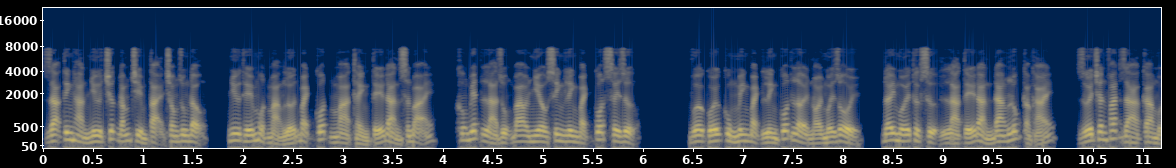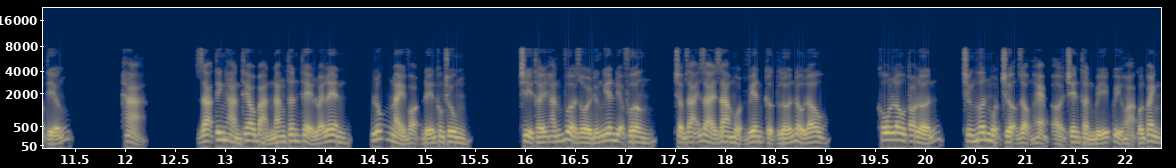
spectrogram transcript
Dạ tinh hàn như trước đắm chìm tại trong rung động, như thế một mảng lớn bạch cốt mà thành tế đàn sân bãi, không biết là dụng bao nhiêu sinh linh bạch cốt xây dựng. Vừa cuối cùng minh bạch linh cốt lời nói mới rồi, đây mới thực sự là tế đàn đang lúc cảm khái, dưới chân phát ra ca một tiếng. Hả? Dạ tinh hàn theo bản năng thân thể lóe lên, lúc này vọt đến không trung. Chỉ thấy hắn vừa rồi đứng yên địa phương, chậm rãi dài ra một viên cực lớn đầu lâu khô lâu to lớn chứng hơn một trượng rộng hẹp ở trên thần bí quỷ hỏa quấn quanh,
